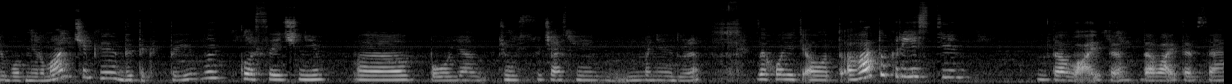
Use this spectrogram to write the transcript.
любовні романчики, детективи класичні. е, Бо я чомусь сучасні мені не дуже заходять. А от Агату Крісті, давайте, давайте все.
